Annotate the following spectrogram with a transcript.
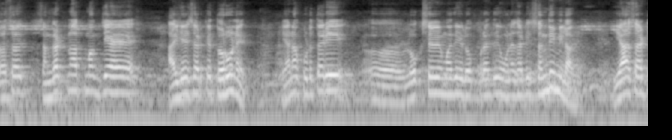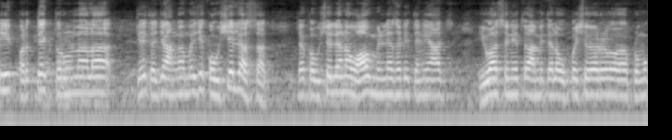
तसंच संघटनात्मक जे आहे आयजेसारखे तरुण आहेत यांना कुठंतरी लोकसेवेमध्ये लोकप्रतिनिधी होण्यासाठी संधी मिळावी. यासाठी प्रत्येक तरुणाला ते त्याच्या अंगामध्ये जे कौशल्य असतात त्या कौशल्यांना वाव मिळण्यासाठी त्यांनी आज युवा सेनेचं आम्ही त्याला उपशहर प्रमुख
